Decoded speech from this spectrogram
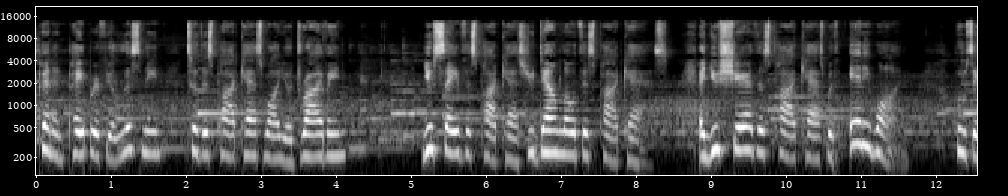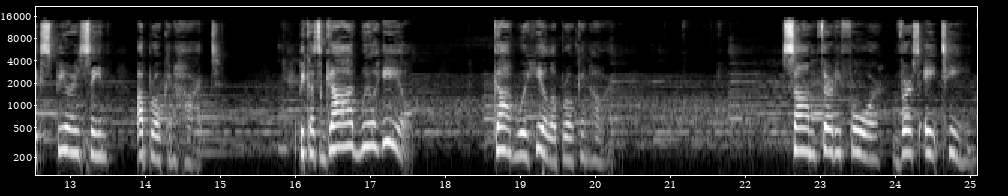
pen and paper, if you're listening to this podcast while you're driving, you save this podcast, you download this podcast, and you share this podcast with anyone who's experiencing a broken heart. Because God will heal. God will heal a broken heart. Psalm 34, verse 18.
